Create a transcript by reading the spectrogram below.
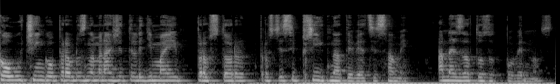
coaching opravdu znamená, že ty lidi mají prostor prostě si přijít na ty věci sami a ne za to zodpovědnost.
